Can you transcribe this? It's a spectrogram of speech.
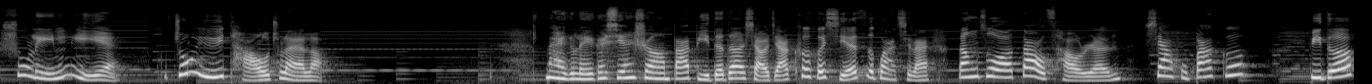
树林里，终于逃出来了。麦格雷格先生把彼得的小夹克和鞋子挂起来，当做稻草人吓唬八哥。彼得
